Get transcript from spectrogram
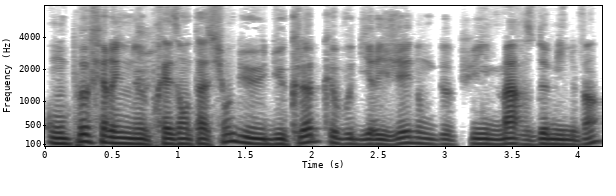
on peut faire une présentation du, du, club que vous dirigez donc depuis mars 2020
